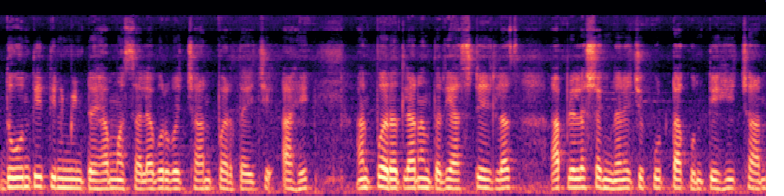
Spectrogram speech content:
दोन ते तीन मिनटं ह्या मसाल्याबरोबर छान परतायचे आहे. आणि परतल्यानंतर ह्या स्टेजलाच आपल्याला शेंगदाण्याचे कूट टाकून तेही छान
